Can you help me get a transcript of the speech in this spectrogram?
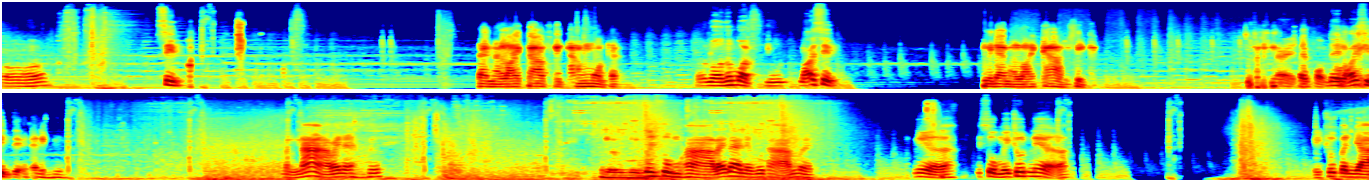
อ๋อสิบได้มาร้อยเก้าสิบทั้งหมดอะรวมทั้งหมดร้อยสิบพี่ได้มาร้อยเก้าสิบได้แต่ผมได้ร้อยสิบเนี่ยมันหน้าไว้ เนี่ยไปสุ่มหาอะไรได้เนี่ยกูถามหน่อยเนี่ยเหรอไปสุ่มไอ้ชุดเนี่ยเหรอไอ้ชุดปัญญา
